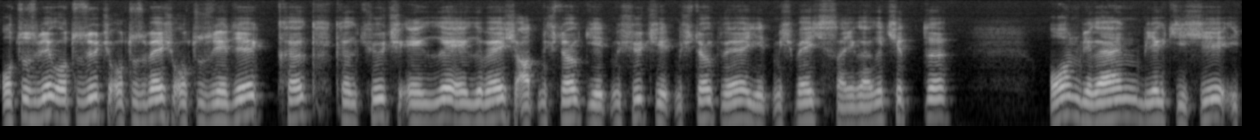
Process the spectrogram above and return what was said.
31, 33, 35, 37, 40, 43, 50, 55, 64, 73, 74 ve 75 sayıları çıktı. 11'en bir kişi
